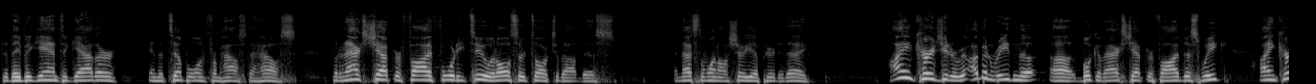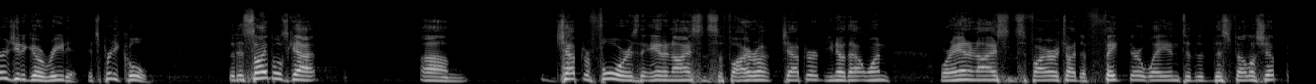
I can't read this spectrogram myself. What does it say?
That they began to gather in the temple and from house to house. But in Acts chapter 5 42, it also talks about this and that's the one I'll show you up here today. I encourage you to, re- I've been reading the uh, book of Acts, chapter 5, this week. I encourage you to go read it. It's pretty cool. The disciples got, um, chapter 4 is the Ananias and Sapphira chapter. You know that one? Where Ananias and Sapphira tried to fake their way into the, this fellowship.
